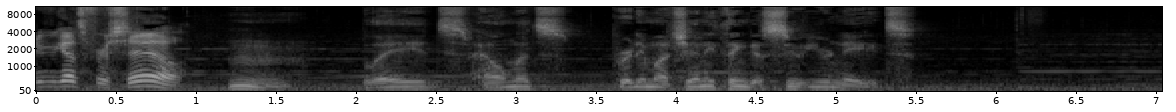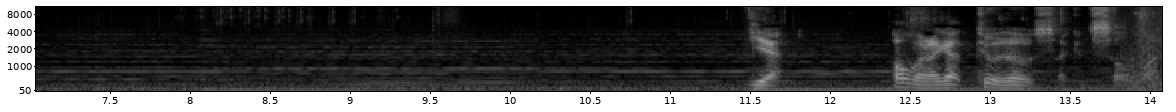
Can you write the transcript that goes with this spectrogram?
What have you got for sale? Hmm. Blades, helmets, pretty much anything to suit your needs. Yeah. Oh, but I got two of those, so I can sell one.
